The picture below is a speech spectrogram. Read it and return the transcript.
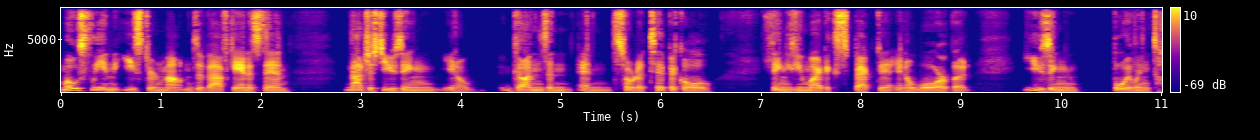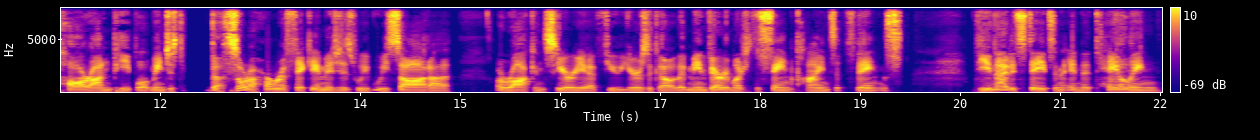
mostly in the eastern mountains of Afghanistan, not just using, you know, guns and, and sort of typical things you might expect in a war, but using boiling tar on people. I mean, just the sort of horrific images we, we saw at Iraq and Syria a few years ago that mean very much the same kinds of things. The United States, in, in the tailing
